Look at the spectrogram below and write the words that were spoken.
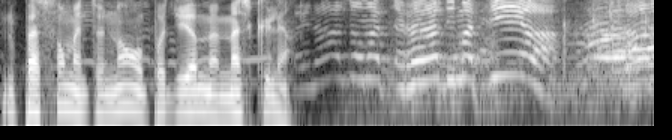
Nous passons maintenant au podium masculin. Rinaldo Ma- Rinaldi Mattia. Bravo.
